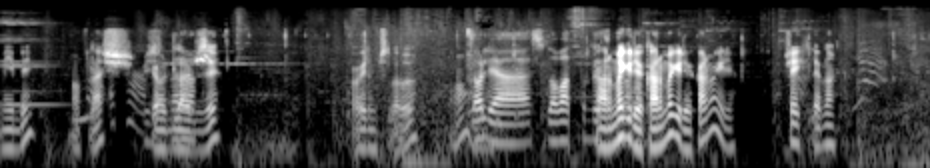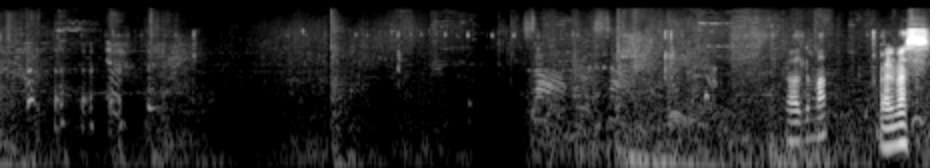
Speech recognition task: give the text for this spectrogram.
Maybe. No flash. Gördüler bizi. Koydum slow'u. Lol ya. Slow attım. Karma giriyor, karma giriyor, karma giriyor. Şey, Leblanc. Öldüm ben. Ölmez.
